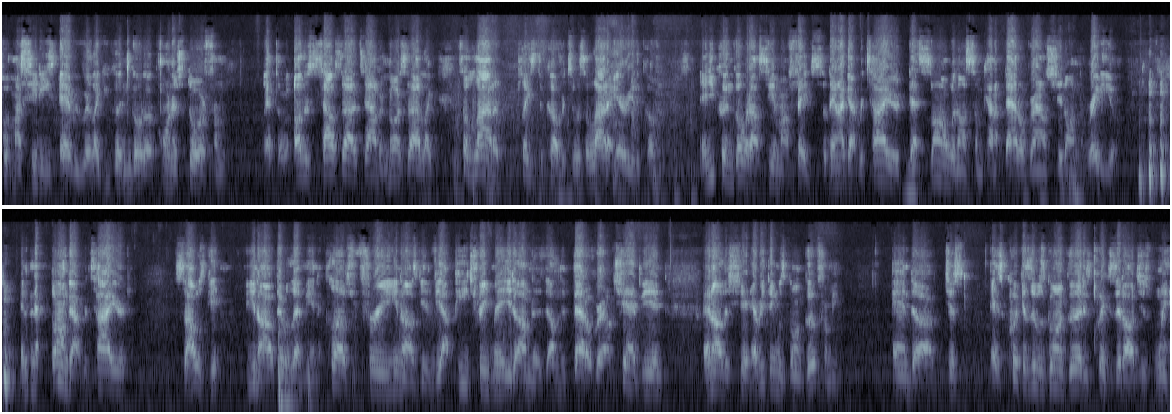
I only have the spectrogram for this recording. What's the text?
put my CDs everywhere. Like you couldn't go to a corner store from at the other south side of town or north side. Like it's a lot of place to cover to. It's a lot of area to cover. and you couldn't go without seeing my face. So then I got retired. That song went on some kind of battleground shit on the radio, and that song got retired. So I was getting, you know, they would let me in the clubs for free. You know, I was getting VIP treatment. You know, I'm the I'm the battleground champion, and all this shit. Everything was going good for me, and uh, just as quick as it was going good, as quick as it all just went.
